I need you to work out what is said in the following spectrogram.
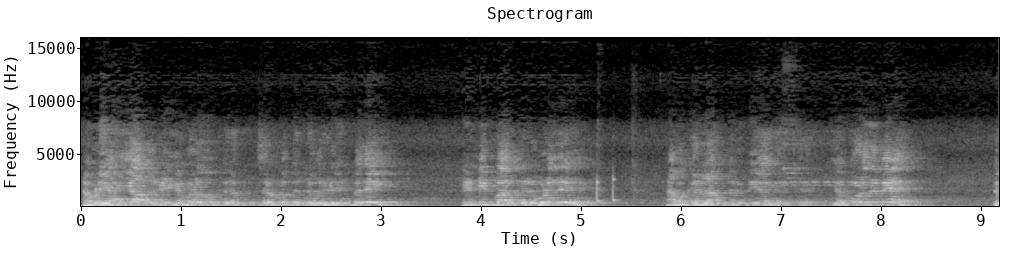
நம்முடைய ஐயா அவர்கள் எவ்வளவு பிறப்பு சிறப்பு பெற்றவர்கள் என்பதை எண்ணி பார்க்கிற பொழுது நமக்கெல்லாம் பெருமையாக இருக்கிறது. எப்பொழுதுமே இந்த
